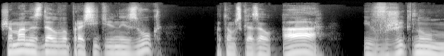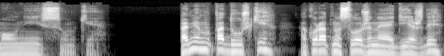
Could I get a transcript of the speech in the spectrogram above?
Шаман издал вопросительный звук, потом сказал «А!» и вжикнул молнией сумки. Помимо подушки, аккуратно сложенной одежды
